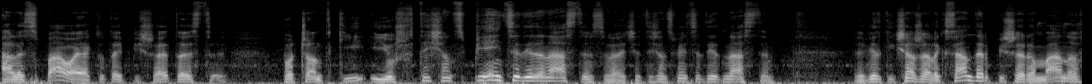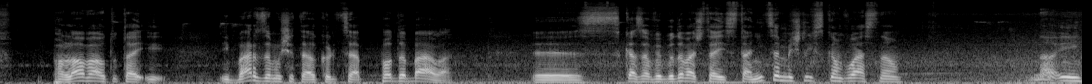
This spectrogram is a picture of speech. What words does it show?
Ale Spała, jak tutaj pisze, to jest y, początki już w 1511, słuchajcie, 1511. Wielki książę Aleksander, pisze Romanow, polował tutaj i, i bardzo mu się ta okolica podobała. Skazał wybudować tutaj stanicę myśliwską własną. No i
